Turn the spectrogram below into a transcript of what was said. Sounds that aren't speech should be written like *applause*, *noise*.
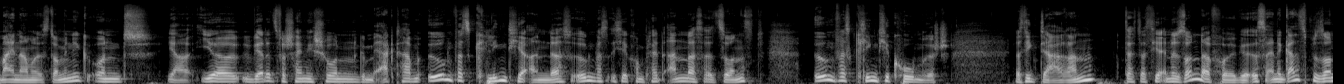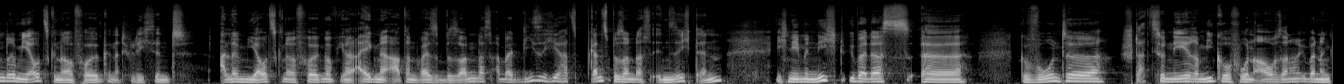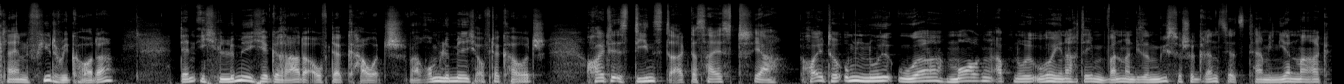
Mein Name ist Dominik und ja, ihr werdet es wahrscheinlich schon gemerkt haben, irgendwas klingt hier anders, irgendwas ist hier komplett anders als sonst, irgendwas klingt hier komisch. Das liegt daran, dass das hier eine Sonderfolge ist, eine ganz besondere Miauts Genau-Folge. Natürlich sind alle Miauts Genau-Folgen auf ihre eigene Art und Weise besonders, aber diese hier hat es ganz besonders in sich, denn ich nehme nicht über das äh, gewohnte stationäre Mikrofon auf, sondern über einen kleinen Field Recorder. Denn ich lümmel hier gerade auf der Couch. Warum lümmel ich auf der Couch? Heute ist Dienstag, das heißt, ja, heute um 0 Uhr, morgen ab 0 Uhr, je nachdem, wann man diese mystische Grenze jetzt terminieren mag,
